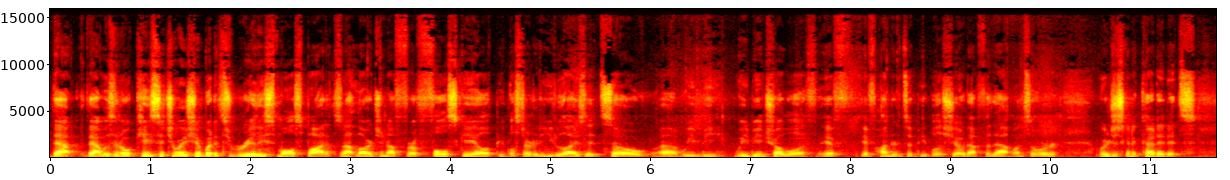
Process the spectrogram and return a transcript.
that that was an okay situation, but it's a really small spot. It's not large enough for a full scale. If people started to utilize it, so uh, we'd be we'd be in trouble if, if if hundreds of people showed up for that one. So we're we're just going to cut it. It's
